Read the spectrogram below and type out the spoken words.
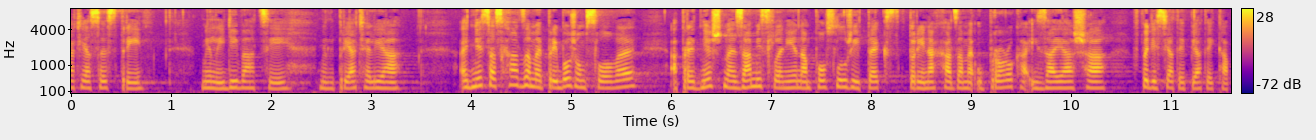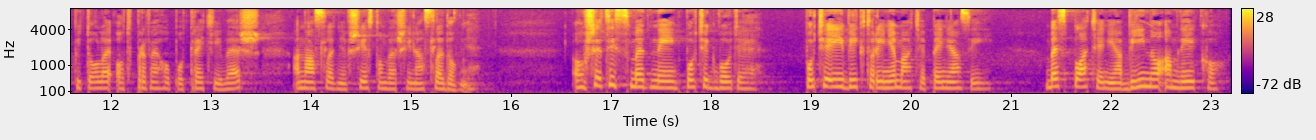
Bratia sestry, milí diváci, milí priatelia, aj dnes sa schádzame pri Božom slove a pre dnešné zamyslenie nám poslúži text, ktorý nachádzame u proroka Izajaša v 55. kapitole od 1. po 3. verš a následne v 6. verši následovne. O všetci smední, poďte k vode, poďte i vy, ktorí nemáte peňazí, bez platenia víno a mlieko.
